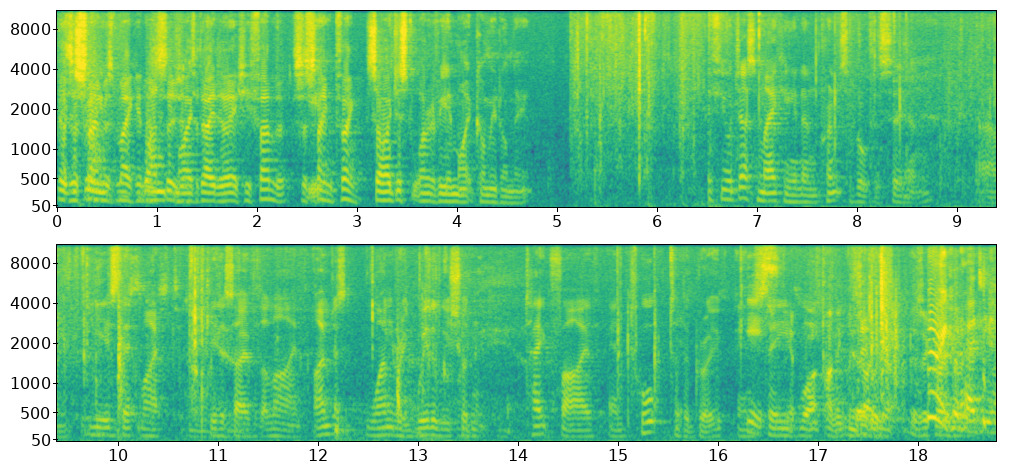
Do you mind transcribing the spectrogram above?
it's the same as making a decision today to actually fund it, it's the same thing. So I just wonder if Ian might comment on that. If you're just making an in-principle decision, um, yes, that might get us over the line. I'm just wondering whether we shouldn't take five and talk to the group and Yes. see what... I think that's a good, a Very good good, idea.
